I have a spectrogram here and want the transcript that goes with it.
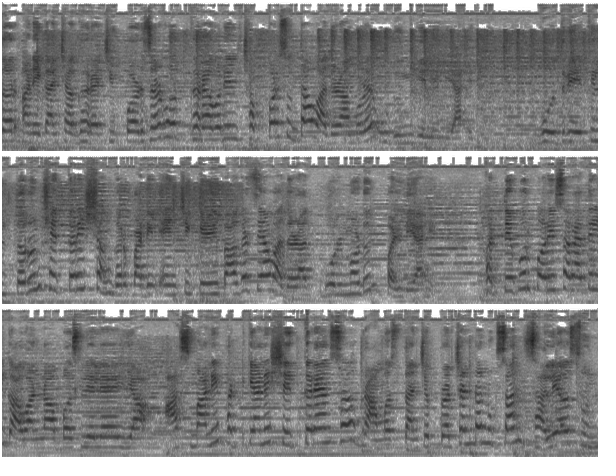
तर अनेकांच्या घराची पडझड होत घरावरील छप्पर सुद्धा वादळामुळे उडून गेलेली आहेत गोद्री येथील तरुण शेतकरी शंकर पाटील यांची केळी बागच या वादळात कोलमडून पडली आहे. फत्तेपूर परिसरातील गावांना बसलेल्या या आसमानी फटक्याने शेतकऱ्यांसह ग्रामस्थांचे प्रचंड नुकसान झाले असून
